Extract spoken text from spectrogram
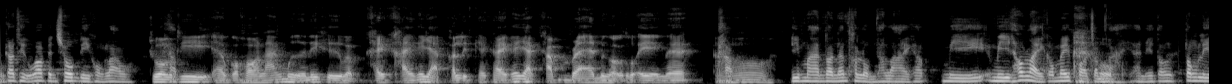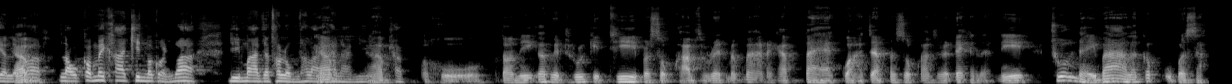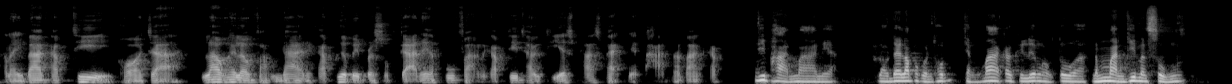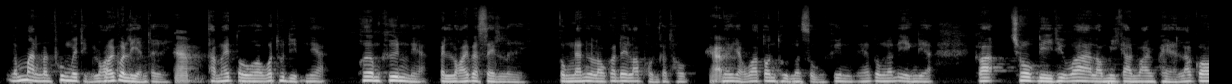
ก็ถือว่าเป็นโชคดีของเรา ช่วงครับที่แอลกอฮอล์ล้างมือนี่คือแบบใครๆก็อยากผลิตใครๆก็อยากทำแบรนด์เป็นของตัวเองนะอ๋อดีมานตอนนั้นถล่มทลายครับ มีมีเท่าไหร่ก็ไม่พอจำหน่าย อันนี้ต้องต้องเรียนเลยครับว่า เราก็ไม่คาดคิดมาก่อนว่า ดีมานจะถล่มทลายครับขนาดนี้ครับครับโอ้โห ตอนนี้ก็เป็นธุรกิจที่ประสบความสำเร็จมากๆนะครับ แต่กว่าจะประสบความสำเร็จได้ขนาดนี้ ช่วงไหนบ้างแล้วก็อุปสรรคอะไรบ้างครับ ที่พอจะ เล่าให้เราฟังได้นะครับ เพื่อเป็นประสบการณ์ให้กับผู้ฟังนะครับ ที่ทาง TS Plus Pack เนี่ยผ่านมาบ้างครับ ที่ผ่านมาเนี่ยเราได้รับผลกระทบอย่างมากก็คือเรื่องของตัวน้ำมันที่มันสูง น้ำมันมันพุ่งไปถึงร้อยกว่าเหรียญเลยครับทำให้ตัววัตถุดิบเนี่ยเพิ่มขึ้นเนี่ยเป็นร้อยเปอร์เซ็นเลย ตรงนั้นเราก็ได้รับผลกระทบครับเนื่องจากว่าต้นทุนมันสูงขึ้นนะตรงนั้นเองเนี่ยก็โชคดีที่ว่าเรามีการวางแผนแล้วก็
